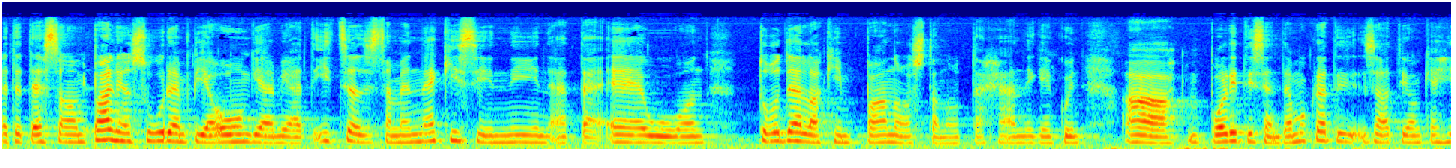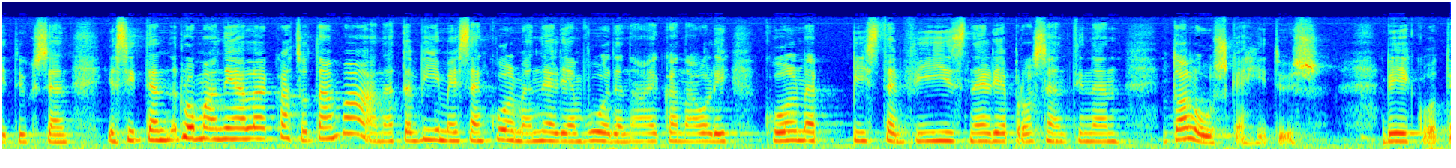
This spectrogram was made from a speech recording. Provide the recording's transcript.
että tässä on paljon suurempia ongelmia. Että itse asiassa mä näkisin niin, että EU on todellakin panostanut tähän ikään kuin a, poliittisen demokratisaation kehitykseen. Ja sitten Romanialla katsotaan vaan, että viimeisen kolmen neljän vuoden aikana oli 3,54 prosenttinen talouskehitys. BKT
